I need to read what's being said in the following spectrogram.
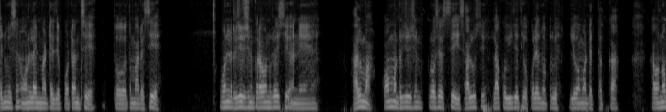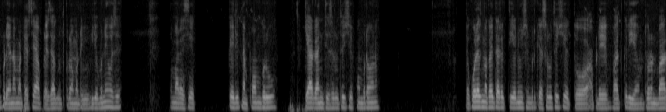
એડમિશન ઓનલાઈન માટે જે પોર્ટલ છે, તો તમારે છે ઓનલાઈન રજિસ્ટ્રેશન કરાવવાનું રહેશે અને હાલમાં કોમન રજિસ્ટ્રેશન પ્રોસેસ છે એ ચાલુ છે. લાખો વિદ્યાર્થીઓ કોલેજમાં પ્રવેશ લેવા માટે ધક્કા ખાવા ન પડે, એના માટે છે, આપણે જાગૃત કરવા માટે વીડિયો બનાવ્યો છે. તમારે છે, કઈ રીતના ફોર્મ ભરવું, ક્યાં ટાઈમથી શરૂ થઈ છે ફોર્મ ભરવાનું? તો કોલેજમાં કઈ તારીખથી એડમિશન પ્રક્રિયા શરૂ થઈ છે, તો આપણે વાત કરીએ ધોરણ બાર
